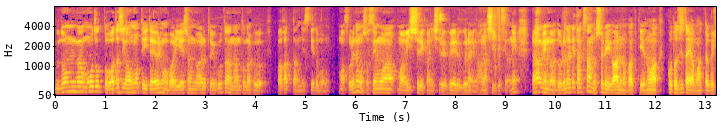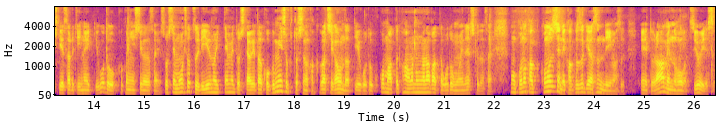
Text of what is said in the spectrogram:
うどんがもうちょっと私が思っていたよりもバリエーションがあるということはなんとなく分かったんですけども、まあ、それでも所詮は、まあ、1種類か2種類増えるぐらいの話ですよね。ラーメンがどれだけたくさんの種類があるのかっていうのは、こと自体は全く否定されていないっていうことを確認してください。そしてもう一つ理由の1点目として挙げた国民食としての格が違うんだっていうことを、ここ全く反論がなかったことを思い出してください。もうこの格、この時点で格付けは済んでいます。えっ、と、ラーメンの方が強いです。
